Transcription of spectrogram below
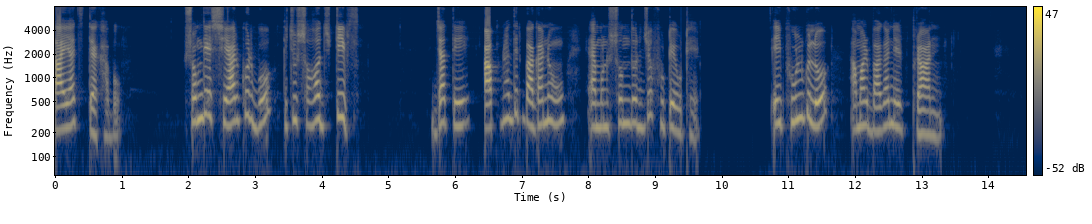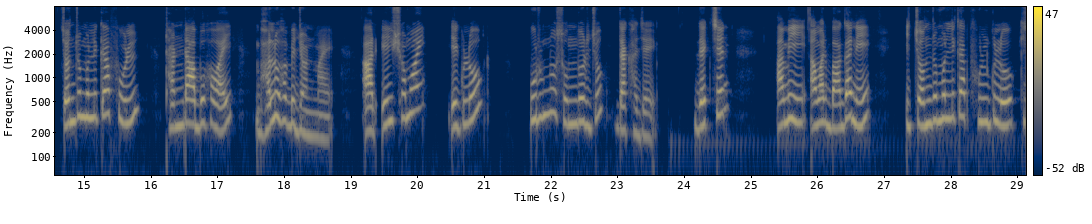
তাই আজ দেখাবো। সঙ্গে শেয়ার করব কিছু সহজ টিপস যাতে আপনাদের বাগানেও এমন সৌন্দর্য ফুটে ওঠে। এই ফুলগুলো আমার বাগানের প্রাণ। চন্দ্রমল্লিকা ফুল ঠান্ডা আবহাওয়ায় ভালোভাবে জন্মায়, আর এই সময় এগুলো পূর্ণ সৌন্দর্য দেখা যায়। দেখছেন, আমি আমার বাগানে এই চন্দ্রমল্লিকা ফুলগুলো কি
